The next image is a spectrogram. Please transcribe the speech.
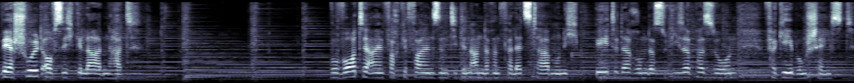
wer Schuld auf sich geladen hat, wo Worte einfach gefallen sind, die den anderen verletzt haben. Und ich bete darum, dass du dieser Person Vergebung schenkst,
